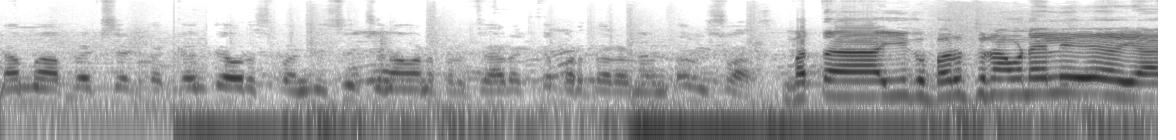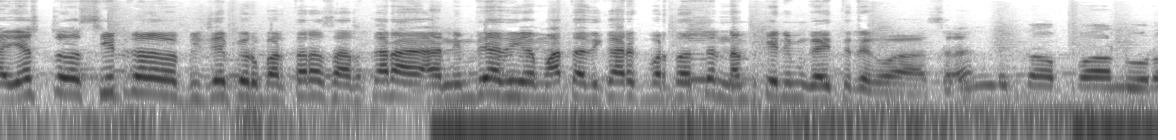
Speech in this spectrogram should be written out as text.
ನಮ್ಮ ಅಪೇಕ್ಷೆಗೆ ತಕ್ಕಂತೆ ಅವರು ಸ್ಪಂದಿಸಿ ಚುನಾವಣಾ ಪ್ರಚಾರಕ್ಕೆ ಬರ್ತಾರೆ ಅನ್ನುವಂಥ ವಿಶ್ವಾಸ. ಮತ್ತ ಈಗ ಬರೋ ಚುನಾವಣೆಯಲ್ಲಿ ಯ- ಎಷ್ಟು ಸೀಟ್ಗಳು ಬಿಜೆಪಿ ಅವರು ಬರ್ತಾರ ಸರ್ಕಾರ ನಿಮ್ದೇ ಅದಕ್ಕೆ ಮತ್ತೆ ಅಧಿಕಾರಕ್ಕೆ ಬರ್ತದೆ ನಂಬಿಕೆ ನಿಮ್ಗೆ ಐತ್ರಿ ಸರ್ ಖಂಡಿತಪ್ಪ ನೂರ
